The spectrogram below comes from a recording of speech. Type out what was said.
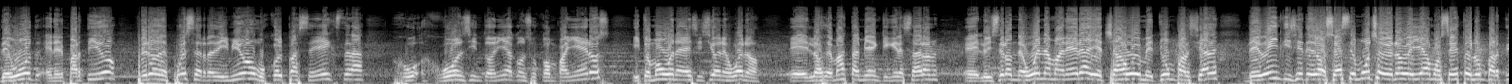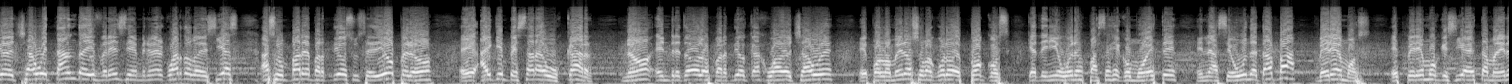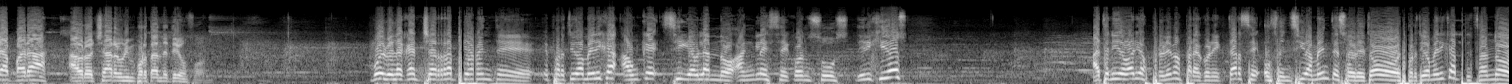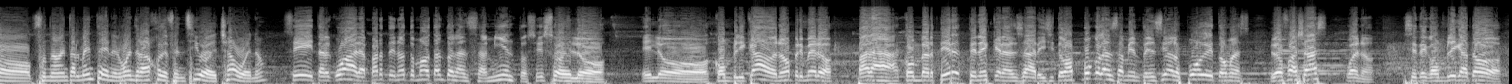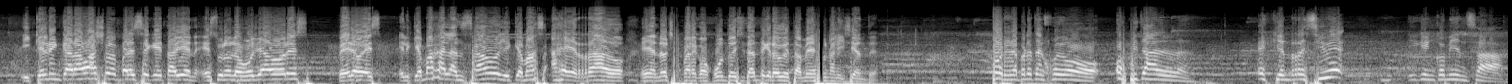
debut en el partido, pero después se redimió, buscó el pase extra, jugó, en sintonía con sus compañeros y tomó buenas decisiones. Bueno, eh, los demás también que ingresaron eh, lo hicieron de buena manera y Echagüe metió un parcial de 27-12. Hace mucho que no veíamos esto en un partido de Echagüe, tanta diferencia en primer cuarto, lo decías, hace un par de partidos sucedió, pero eh, hay que empezar a buscar, ¿no? Entre todos los partidos que ha jugado Echagüe, por lo menos yo me acuerdo de pocos que ha tenido buenos pasajes como este en la segunda etapa. Veremos, esperemos que siga de esta manera para abrochar un importante triunfo. Vuelve la cancha rápidamente Esportivo América, aunque sigue hablando Anglese con sus dirigidos. Ha tenido varios problemas para conectarse ofensivamente, sobre todo Esportivo América, pensando fundamentalmente en el buen trabajo defensivo de Chahue, ¿no? Sí, tal cual. Aparte no ha tomado tantos lanzamientos, eso es lo, es lo complicado, ¿no? Primero, para convertir tenés que lanzar. Y si tomas poco lanzamiento y encima los pocos que tomas lo fallas, bueno, se te complica todo. Y Kelvin Caraballo me parece que está bien, es uno de los goleadores, pero es el que más ha lanzado y el que más ha errado en la noche para el conjunto visitante, creo que también es un aliciente. Pone la pelota en juego Hospital, es quien recibe y quien comienza.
